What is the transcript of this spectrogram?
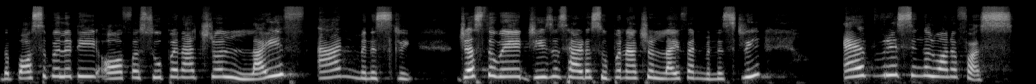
the possibility of a supernatural life and ministry. Just the way Jesus had a supernatural life and ministry, every single one of us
